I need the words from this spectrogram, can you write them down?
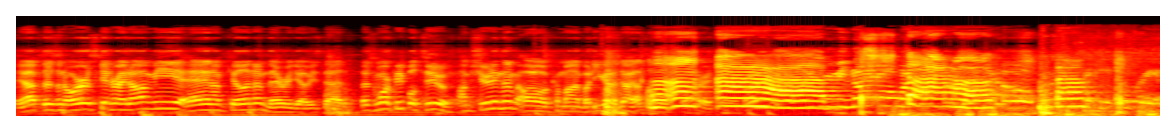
Yep, there's an aura skin right on me, and I'm killing him. There we go, he's dead. There's more people too. I'm shooting them. Oh, come on, buddy, you gotta die. That's a whole Uh, squad right uh, there. Oh, you leaving me? No, I uh, don't know. Uh, Techie, don't worry.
